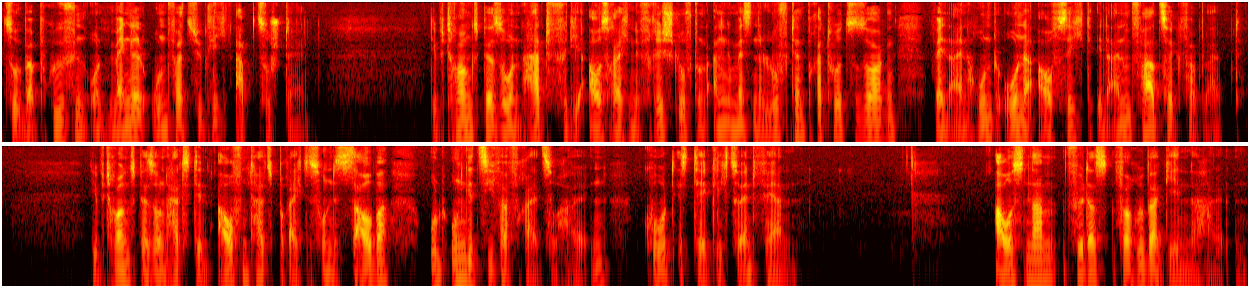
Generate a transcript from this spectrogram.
zu überprüfen und Mängel unverzüglich abzustellen. Die Betreuungsperson hat für die ausreichende Frischluft und angemessene Lufttemperatur zu sorgen, wenn ein Hund ohne Aufsicht in einem Fahrzeug verbleibt. Die Betreuungsperson hat den Aufenthaltsbereich des Hundes sauber und ungezieferfrei zu halten. Kot ist täglich zu entfernen. Ausnahmen für das vorübergehende Halten.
